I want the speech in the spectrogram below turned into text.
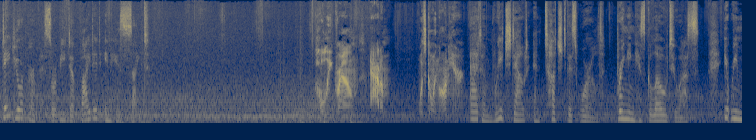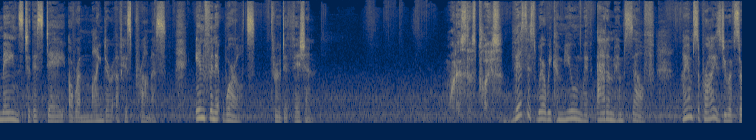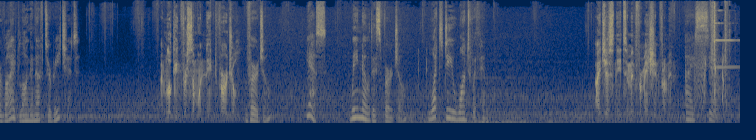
State your purpose or be divided in his sight. Holy ground? Atom? What's going on here? Atom reached out and touched this world, bringing his glow to us. It remains to this day a reminder of his promise. Infinite worlds through division. What is this place? This is where we commune with Atom himself. I am surprised you have survived long enough to reach it. I'm looking for someone named Virgil. Virgil? Yes, we know this Virgil. What do you want with him? I just need some information from him. I see.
